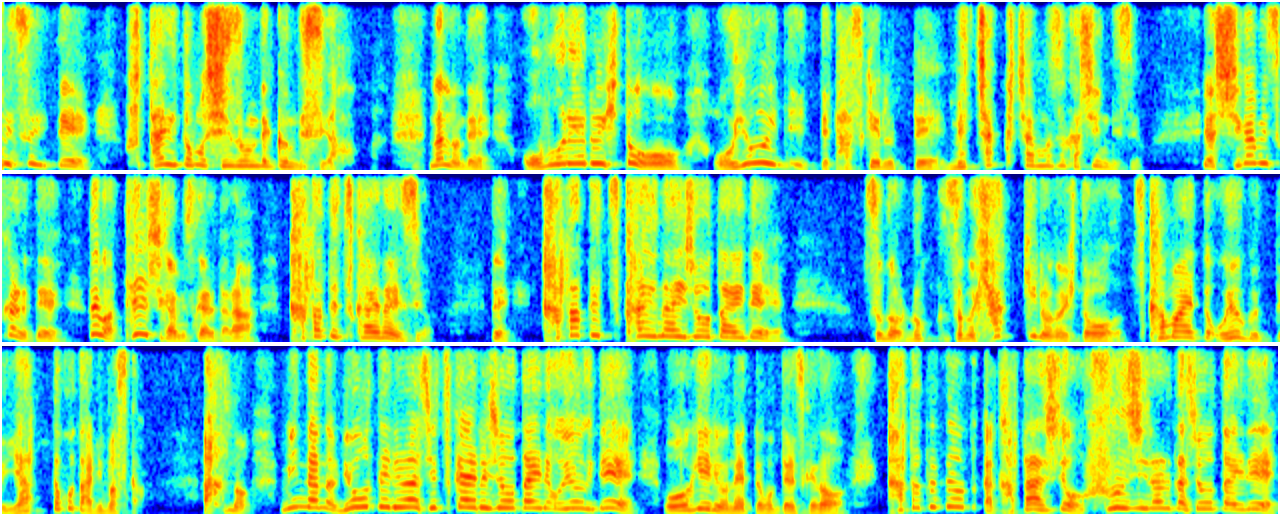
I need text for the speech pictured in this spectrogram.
みついて、二人とも沈んでくんですよ。なので、溺れる人を泳いでいって助けるってめちゃくちゃ難しいんですよ。いや、しがみつかれて、例えば手しがみつかれたら片手使えないんですよ。で、片手使えない状態で、その、その100キロの人を捕まえて泳ぐってやったことありますか？あの、みんなの両手両足使える状態で泳いで泳げるよねって思ってるんですけど、片手とか片足を封じられた状態で、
